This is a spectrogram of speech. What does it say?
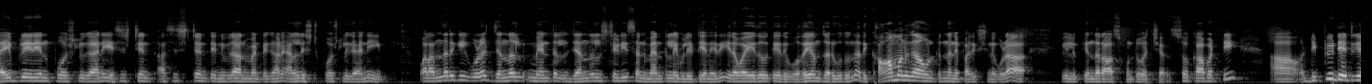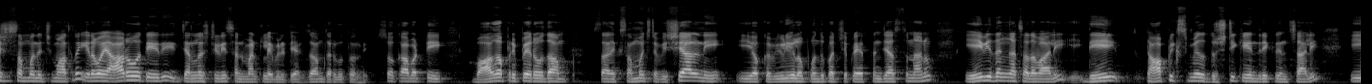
లైబ్రేరియన్ పోస్టులు కానీ అసిస్టెంట్ అసిస్టెంట్ ఎన్విరాన్మెంట్ కానీ అనలిస్ట్ పోస్టులు కానీ వాళ్ళందరికీ కూడా general mental general studies and mental ability అనేది ఇరవై ఐదవ తేదీ ఉదయం జరుగుతుంది. అది కామన్గా ఉంటుందనే పరీక్షను కూడా వీళ్ళు కింద రాసుకుంటూ వచ్చారు. సో కాబట్టి డిప్యూటీ ఎడ్యుకేషన్ సంబంధించి మాత్రం ఇరవై ఆరవ తేదీ general studies and mental ability exam జరుగుతుంది. సో కాబట్టి బాగా ప్రిపేర్ అవుదాం. దానికి సంబంధించిన విషయాల్ని ఈ యొక్క వీడియోలో పొందుపరిచే ప్రయత్నం చేస్తున్నాను. ఏ విధంగా చదవాలి? ఇదే టాపిక్స్ మీద దృష్టి కేంద్రీకరించాలి. ఈ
